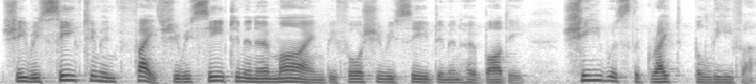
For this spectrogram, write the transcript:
she received him in faith. She received him in her mind before she received him in her body. She was the great believer.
